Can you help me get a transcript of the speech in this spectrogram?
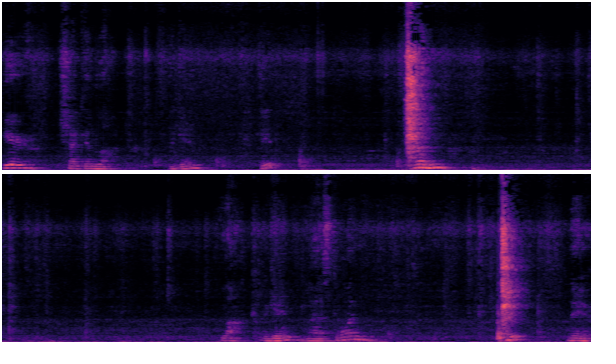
Here, check and lock. Again, hit. One. Lock. Again, last one. Hit. There.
